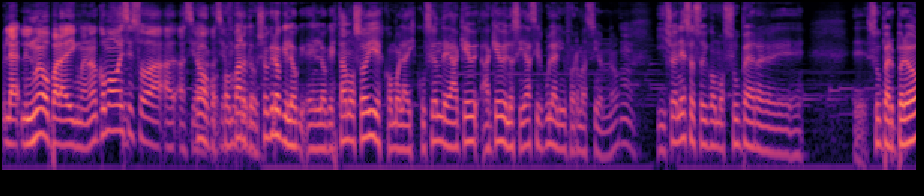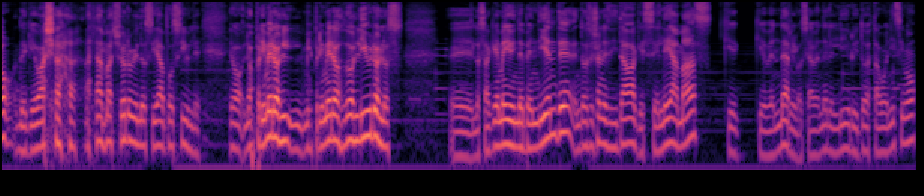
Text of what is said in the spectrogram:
la- el nuevo paradigma, ¿no? ¿Cómo ves eso a- a- hacia, No, hacia comparto. futuro? Yo creo que, lo que- en lo que estamos hoy es como la discusión de a qué, a qué velocidad circula la información, ¿no? Mm. Y yo en eso soy como súper eh, súper pro de que vaya a la mayor velocidad posible. Los primeros, mis primeros dos libros los, eh, los saqué medio independiente, entonces yo necesitaba que se lea más que, que venderlo. O sea, vender el libro y todo está buenísimo,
